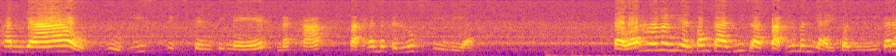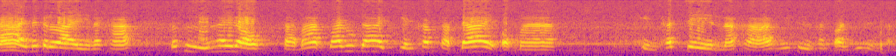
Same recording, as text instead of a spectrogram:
ความยาวอยู่ที่ 10เซนติเมตรนะคะตัดให้มันเป็นรูปสี่เหลี่ยมแต่ว่าถ้านักเรียนต้องการที่จะตัดให้มันใหญ่กว่านี้ก็ได้ไม่เป็นไรนะคะ ก็คือให้เราสามารถวาดรูปได้เขียนคำศัพท์ได้ออกมา เห็นชัดเจนนะคะ นี่คือขั้นตอนที่หนึ่งค่ะ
